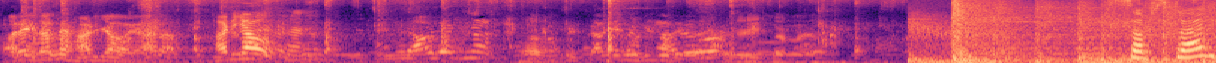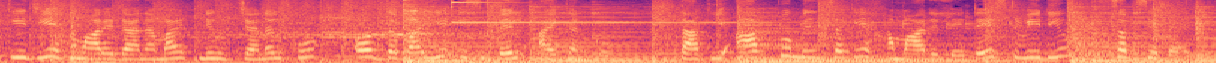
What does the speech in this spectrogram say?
अरे इधर से हट जाओ यार हट जाओ। सब्सक्राइब कीजिए हमारे डायनामाइट न्यूज़ चैनल को और दबाइए इस बेल आइकन को ताकि आपको मिल सके हमारे लेटेस्ट वीडियो सबसे पहले।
